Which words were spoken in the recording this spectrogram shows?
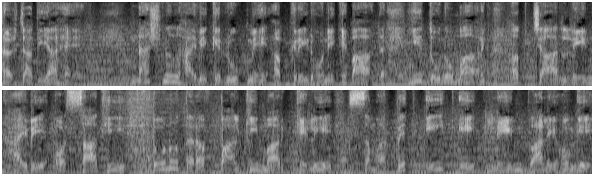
दर्जा दिया है। नेशनल हाईवे के रूप में अपग्रेड होने के बाद, ये दोनों मार्ग अब चार लेन हाईवे और साथ ही दोनों तरफ़ पालकी मार्ग के लिए समर्पित एक एक लेन वाले होंगे।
